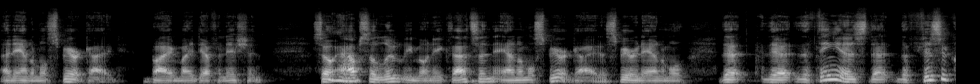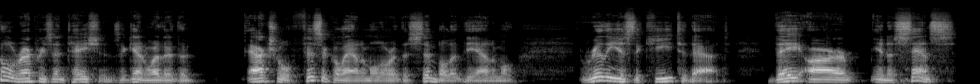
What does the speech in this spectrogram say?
an animal spirit guide by my definition. So mm-hmm. absolutely, Monique, that's an animal spirit guide, a spirit animal. The, the the thing is that the physical representations, again, whether the actual physical animal or the symbol of the animal, really is the key to that. They are, in a sense,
